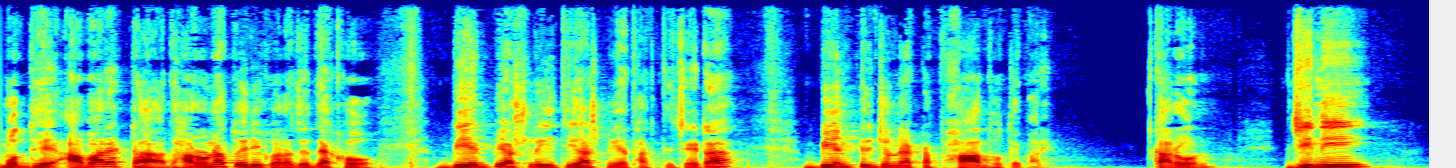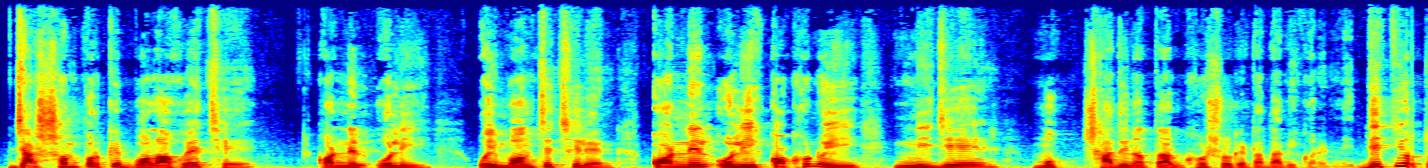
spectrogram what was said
মধ্যে আবার একটা ধারণা তৈরি করা যে দেখো বিএনপি আসলে ইতিহাস নিয়ে থাকতেছে। এটা বিএনপির জন্য একটা ফাঁদ হতে পারে। কারণ যিনি যার সম্পর্কে বলা হয়েছে কর্নেল অলি ওই মঞ্চে ছিলেন। কর্নেল অলি কখনোই নিজের মুখ স্বাধীনতার ঘোষক এটা দাবি করেননি। দ্বিতীয়ত,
